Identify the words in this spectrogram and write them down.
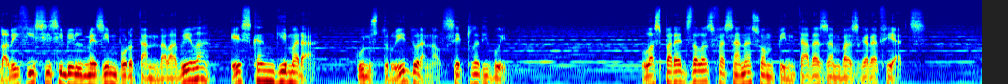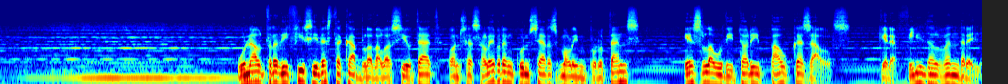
L'edifici civil més important de la vila és Can Guimarà, construït durant el segle XVIII. Les parets de les façanes són pintades amb esgrafiats. Un altre edifici destacable de la ciutat on se celebren concerts molt importants és l'Auditori Pau Casals, que era fill del Vendrell.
